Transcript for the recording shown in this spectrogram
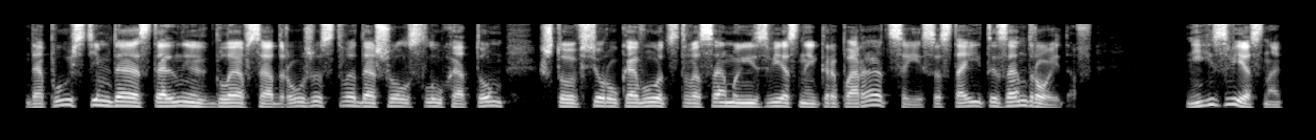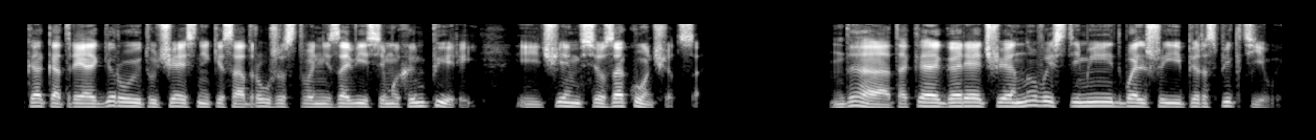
Допустим, до остальных глав Содружества дошел слух о том, что все руководство самой известной корпорации состоит из андроидов — Неизвестно, как отреагируют участники Содружества независимых империй и чем все закончится. Да, такая горячая новость имеет большие перспективы.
